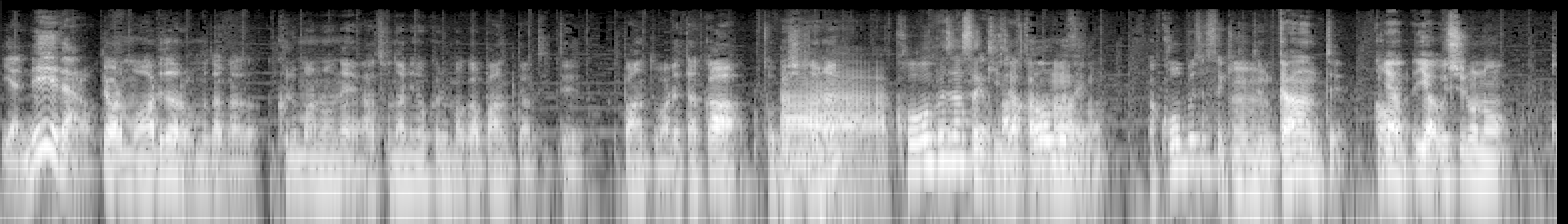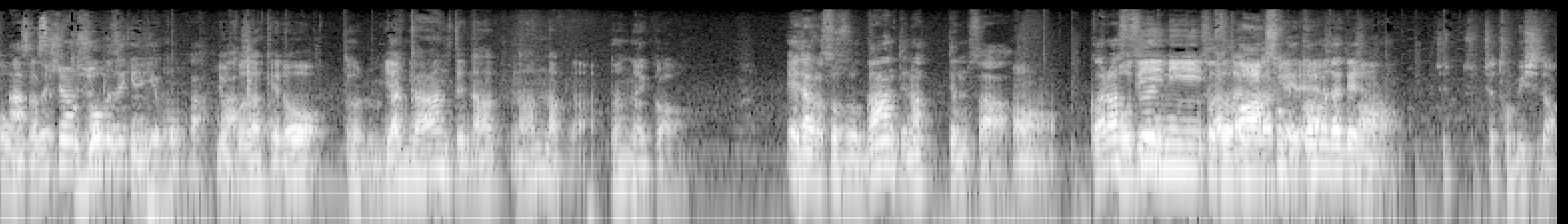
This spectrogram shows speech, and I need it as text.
いやねえだろ。だからもうあれだろ。もうだから車のねあ隣の車がバンって当ててバンと割れたか飛び石じゃない？ああ後部座席だから後部座席。なでもあ後部座席うん言ってる、ガーンって。ガーン。いやいや後ろの後部あ座席。後ろの後部席の横か。横だけどどだからいや何？ガーンってななんなくない？なんないか。えだからそうそうガンってなってもさうん。ガラスボディにそうそう当たるだけであそっかへこむだけじゃん。うんじゃじゃ飛び石だ。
